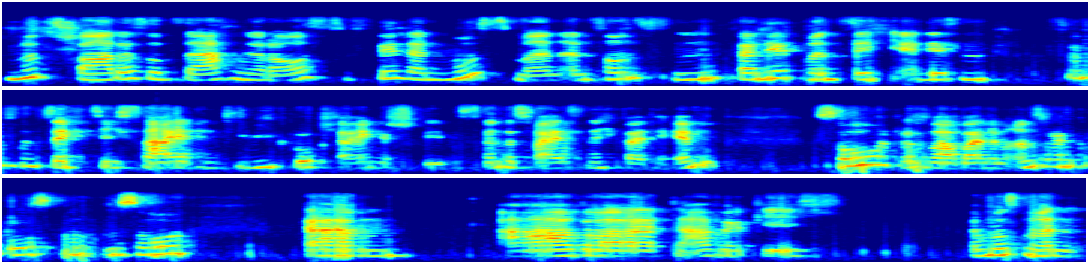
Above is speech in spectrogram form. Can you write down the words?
nutzbare sozusagen rauszufiltern muss man. Ansonsten verliert man sich in diesen 65 Seiten, die mikro klein geschrieben sind. Das war jetzt nicht bei DM so, das war bei einem anderen Großkunden so. Ähm, aber da wirklich, da muss man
